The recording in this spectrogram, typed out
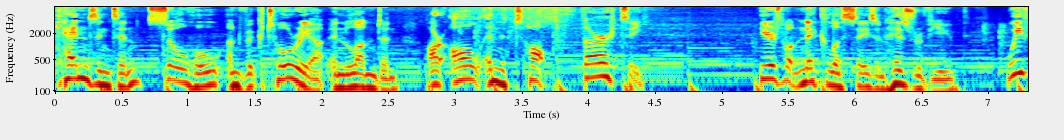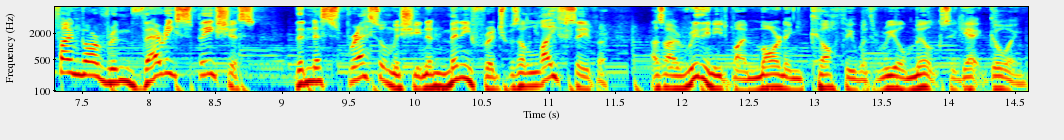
Kensington, Soho, and Victoria in London are all in the top 30. Here's what Nicholas says in his review We found our room very spacious. The Nespresso machine and mini fridge was a lifesaver, as I really need my morning coffee with real milk to get going.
